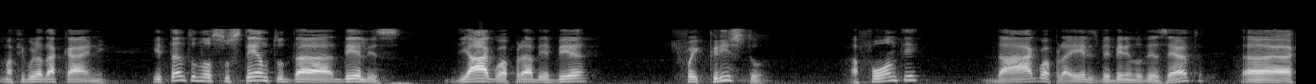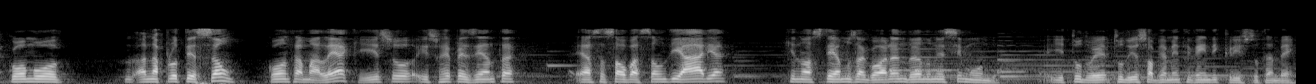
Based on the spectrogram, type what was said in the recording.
uma figura da carne e tanto no sustento da, deles de água para beber, que foi Cristo, a fonte da água para eles beberem no deserto, uh, como na proteção contra Amaleque, isso, isso representa essa salvação diária que nós temos agora andando nesse mundo. E tudo, tudo isso, obviamente, vem de Cristo também.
